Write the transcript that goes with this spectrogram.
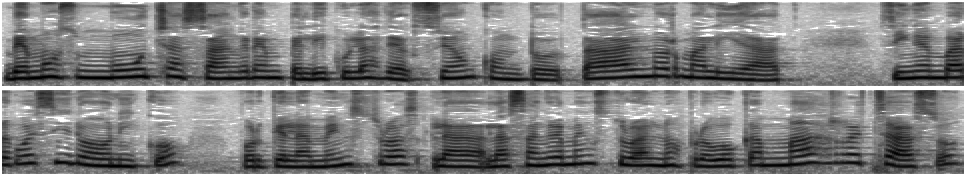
Vemos mucha sangre en películas de acción con total normalidad. Sin embargo, es irónico porque la, la, la, sangre menstrual nos provoca más rechazo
